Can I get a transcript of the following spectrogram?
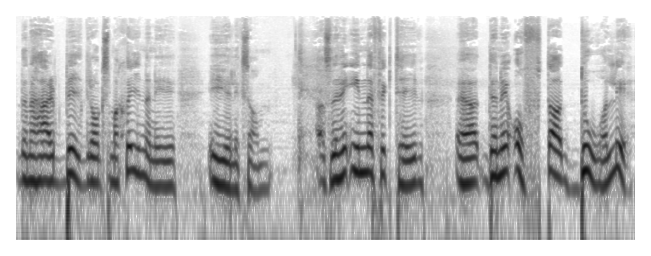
den här bidragsmaskinen är, är ju liksom, alltså den är ineffektiv, uh, den är ofta dålig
